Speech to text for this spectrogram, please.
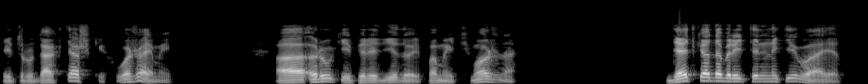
и трудах тяжких, уважаемый. А руки перед едой помыть можно? Дядька одобрительно кивает.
